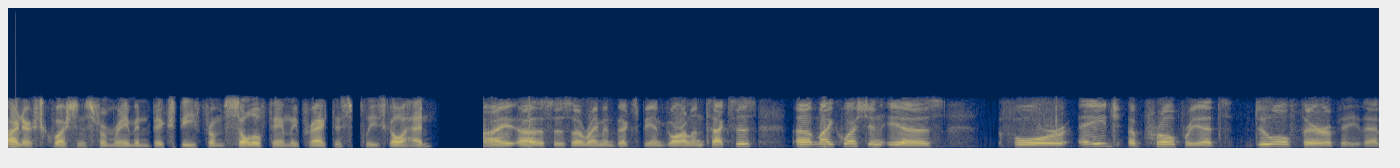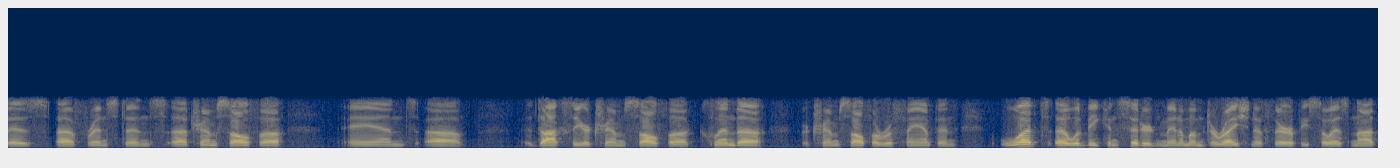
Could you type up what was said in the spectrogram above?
Our next question is from Raymond Bixby from Solo Family Practice. Please go ahead. Hi, uh, this is uh, Raymond Bixby in Garland, Texas. Uh, my question is for age appropriate dual therapy, that is, uh, for instance, uh, trimsulfa and uh, doxy or trimsulfa clinda or trimsulfa rifampin, what would be considered minimum duration of therapy so as not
